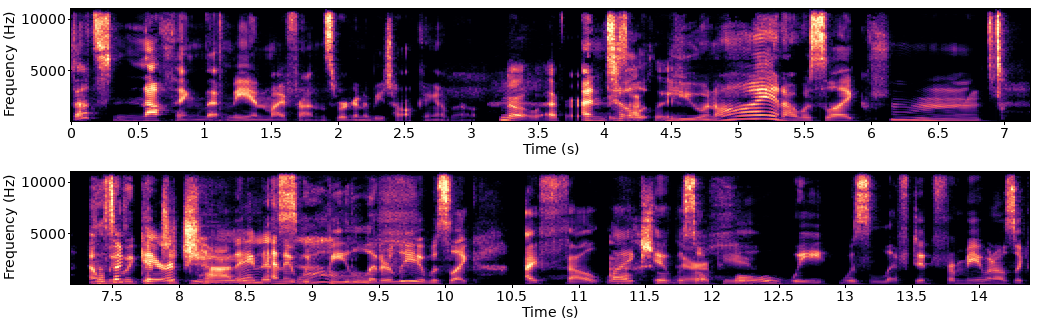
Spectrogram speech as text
that's nothing that me and my friends were going to be talking about No, ever until Exactly. you and I, and I was like, hmm. And That's we like would get to chatting, and it would be literally, it was like I felt like Actual it was therapy. a whole weight was lifted from me when I was like,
